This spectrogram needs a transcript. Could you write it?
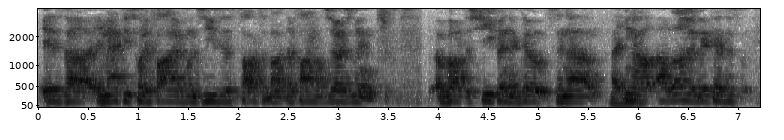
is uh, in Matthew 25 when Jesus talks about the final judgment about the sheep and the goats. And, uh, you know, I love it because it's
